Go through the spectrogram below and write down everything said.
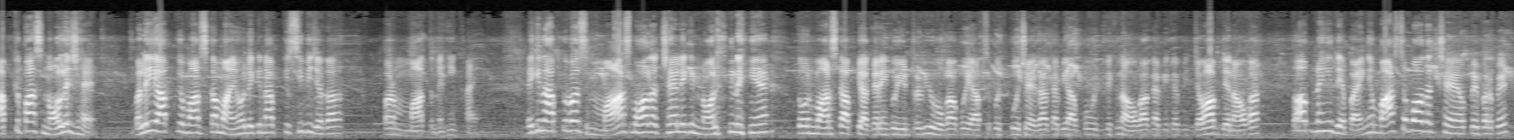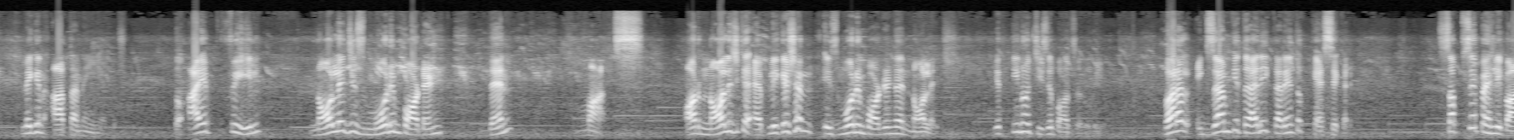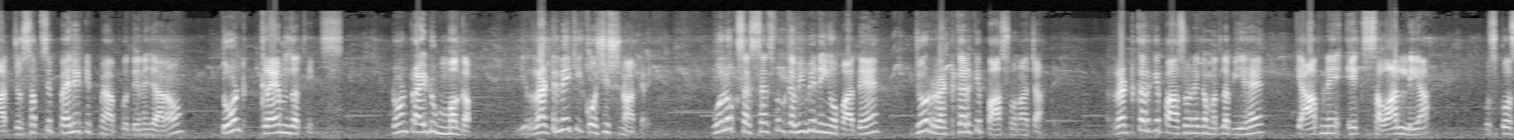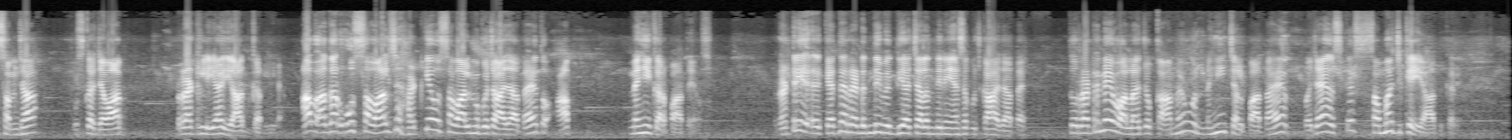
आपके पास नॉलेज है, भले ही आपके मार्क्स कम आए हो, लेकिन आप किसी भी जगह पर मात नहीं खाएँगे। लेकिन आपके पास मार्क्स बहुत अच्छा है, लेकिन नॉलेज नहीं है तो उन मार्क्स का आप क्या करें? कोई इंटरव्यू होगा, कोई आपसे कुछ पूछेगा, कभी आपको कुछ लिखना होगा कभी कभी जवाब देना होगा तो आप नहीं दे पाएँगे। मार्क्स तो बहुत अच्छे हैं पेपर पे, लेकिन आता नहीं है कुछ। तो I feel knowledge is more important than marks और नॉलेज का application is more important than knowledge ये तीनों चीज़ें बहुत ज़रूरी है। बहरहाल एग्ज़ाम की तैयारी करें तो कैसे करें? सबसे पहली बात, जो सबसे पहली टिप मैं आपको देने जा रहा हूँ don't cram the things don't try to mug up रटने की कोशिश ना करें। वो लोग सक्सेसफुल कभी भी नहीं हो पाते हैं जो रट करके पास होना चाहते हैं। रट करके पास होने का मतलब ये है कि आपने एक सवाल लिया, उसको समझा, उसका जवाब रट लिया, याद कर लिया। अब अगर उस सवाल से हटके उस सवाल में कुछ आ जाता है तो आप नहीं कर पाते हैं उसको। रटे, कहते हैं रटंदी विद्या चलंती नहीं, ऐसा कुछ कहा जाता है। तो रटने वाला जो काम है वो नहीं चल पाता है, बजाय उसके समझ के याद करें।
